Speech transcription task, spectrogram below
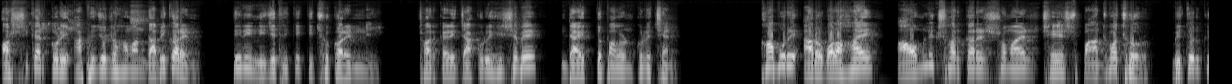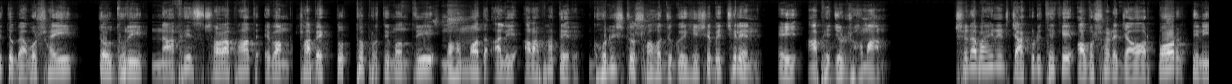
অস্বীকার করে আফিজুর রহমান দাবি করেন, তিনি নিজে থেকে কিছু করেননি। সরকারি চাকুরি হিসেবে দায়িত্ব পালন করেছেন। খবরে আরও বলা হয়, আওয়ামী লীগ সরকারের সময়ের শেষ পাঁচ বছর বিতর্কিত ব্যবসায়ী চৌধুরী নাফিস শরাফাত এবং সাবেক তথ্য প্রতিমন্ত্রী মোহাম্মদ আলী আরাফাতের ঘনিষ্ঠ সহযোগী হিসেবে ছিলেন এই আফিজুর রহমান। সেনাবাহিনীর চাকুরি থেকে অবসরে যাওয়ার পর তিনি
